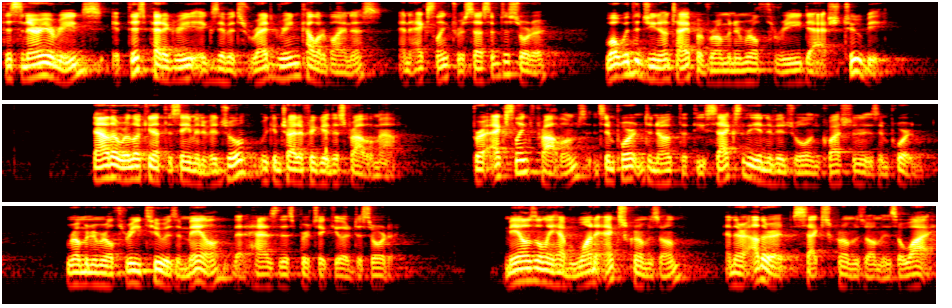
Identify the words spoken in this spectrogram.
The scenario reads, if this pedigree exhibits red-green color blindness and X-linked recessive disorder, what would the genotype of Roman numeral 3-2 be? Now that we're looking at the same individual, we can try to figure this problem out. For X-linked problems, it's important to note that the sex of the individual in question is important. Roman numeral 3-2 is a male that has this particular disorder. Males only have one X chromosome, and their other sex chromosome is a Y.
